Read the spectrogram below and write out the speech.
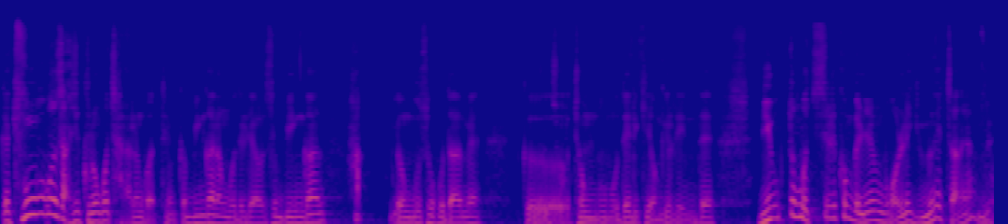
그러니까 중국은 사실 그런 거 잘하는 것 같아요. 그러니까 민간학 모델이라고 해서 민간 학 연구소 그다음에 그 정부 모델이 이렇게 연결돼 있는데 미국도 뭐 실리콘밸리는 뭐 원래 유명했잖아요. 뭐,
